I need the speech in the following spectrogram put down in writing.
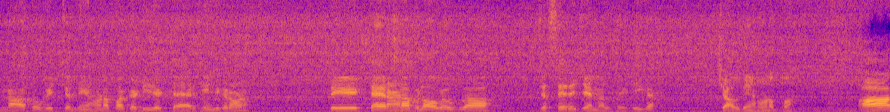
ਨਹਾ ਧੋ ਕੇ ਚੱਲੇ ਆ, ਹੁਣ ਆਪਾਂ ਗੱਡੀ ਦੇ ਟਾਇਰ ਚੇਂਜ ਕਰਾਉਣ। ਤੇ ਟਾਇਰਾਂ ਵਾਲਾ ਬਲੌਗ ਆਊਗਾ ਜੱਸੇ ਦੇ ਚੈਨਲ ਤੇ, ਠੀਕ ਆ? ਚੱਲਦੇ ਆ ਹੁਣ ਆਪਾਂ। ਆ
